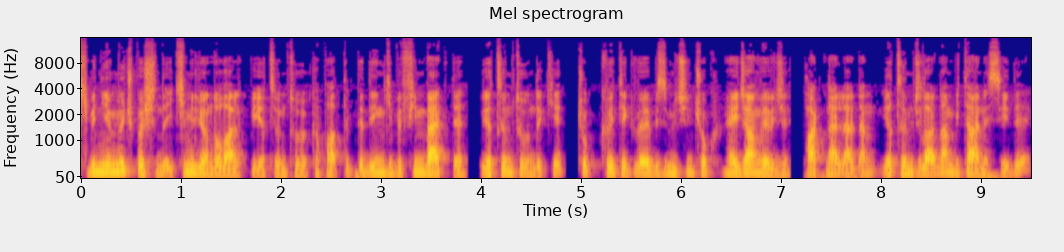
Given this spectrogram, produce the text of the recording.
2023 başında 2 milyon dolarlık bir yatırım turu kapattık. Dediğin gibi Finberg de yatırım turundaki çok kritik ve bizim için çok heyecan verici partnerlerden, yatırımcılardan bir tanesiydi.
